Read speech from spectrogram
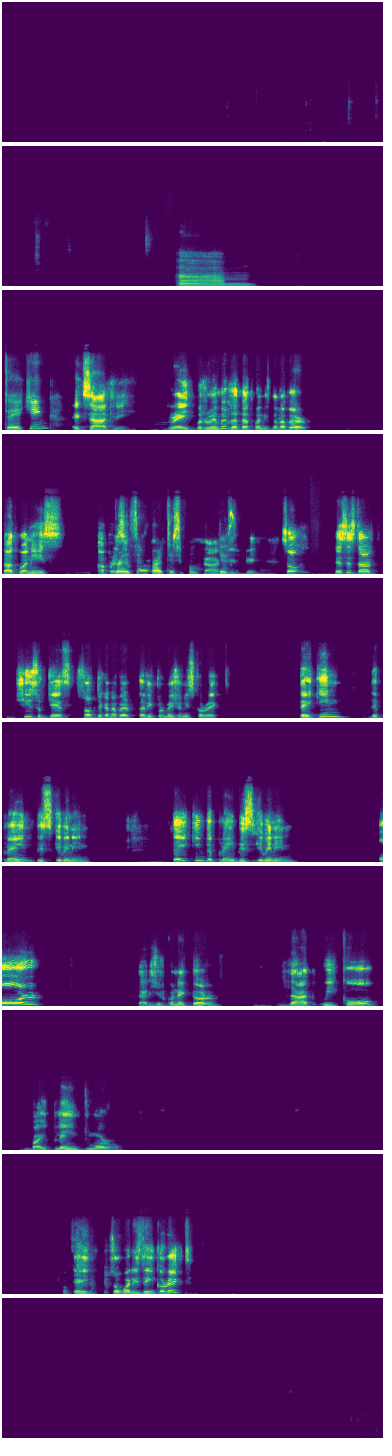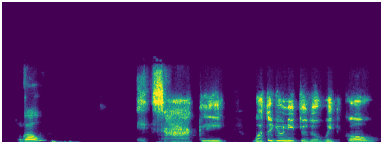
Taking. Exactly, great, but remember that that one is not a verb. That one is a present Present participle. Exactly. Yes. Okay. So let's start. She suggests subject and a verb. That information is correct. Taking the plane this evening. Taking the plane this evening. Or that is your connector. That we go by plane tomorrow. Okay, so what is the incorrect? Go. Exactly. What do you need to do with go?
